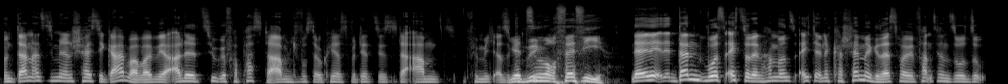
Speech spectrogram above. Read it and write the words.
Und dann, als es mir dann scheißegal war, weil wir alle Züge verpasst haben, ich wusste, okay, das wird jetzt, jetzt der Abend für mich, also Jetzt nur noch Pfeffi. Nee, nee, dann wurde es echt so, dann haben wir uns echt in eine Kaschemme gesetzt, weil wir fanden es dann so, so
